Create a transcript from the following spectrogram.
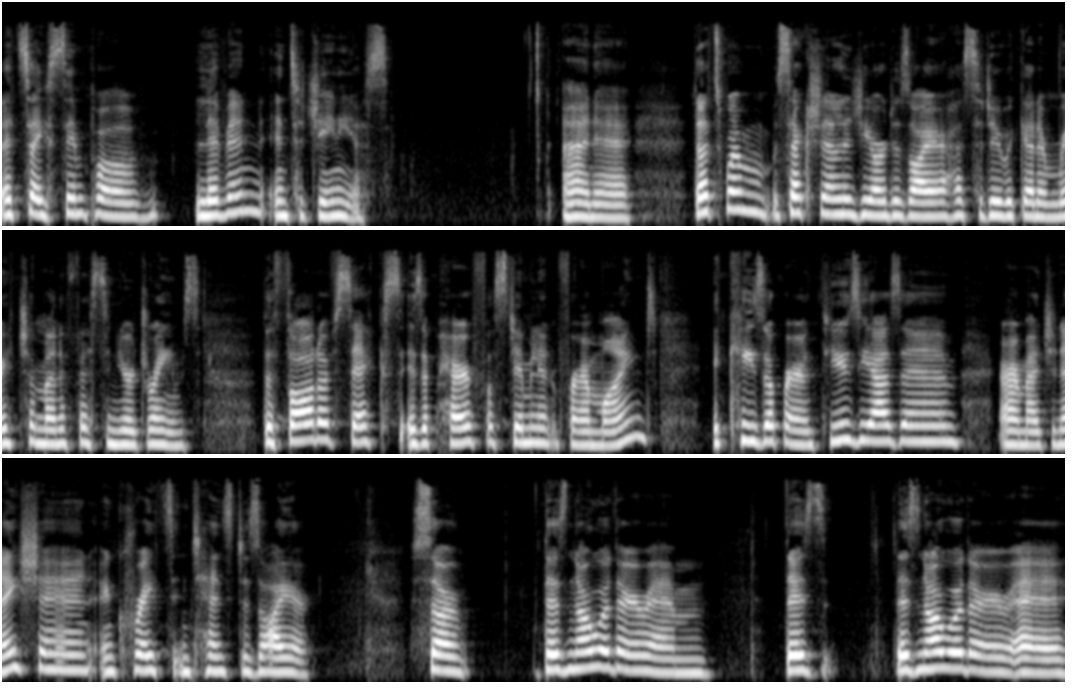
let's say, simple living into genius. And uh, that's when sexual energy or desire has to do with getting rich and manifesting your dreams. The thought of sex is a powerful stimulant for our mind. It keys up our enthusiasm, our imagination, and creates intense desire. So there's no other um there's there's no other uh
